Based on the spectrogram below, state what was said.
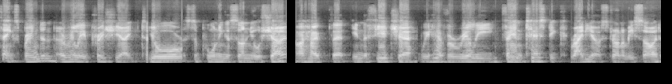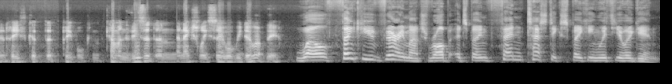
Thanks, Brendan. I really appreciate your supporting us on your show. I hope that in the future we have a really fantastic radio astronomy site at Heathcote that people can come and visit and, and actually see what we do up there. Well, thank you very much, Rob. It's been fantastic speaking with you again.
